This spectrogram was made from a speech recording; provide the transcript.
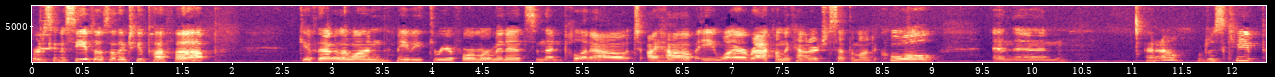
We're just gonna see if those other two puff up, give that other one maybe three or four more minutes, and then pull it out. I have a wire rack on the counter to set them on to cool, and then I don't know, we'll just keep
